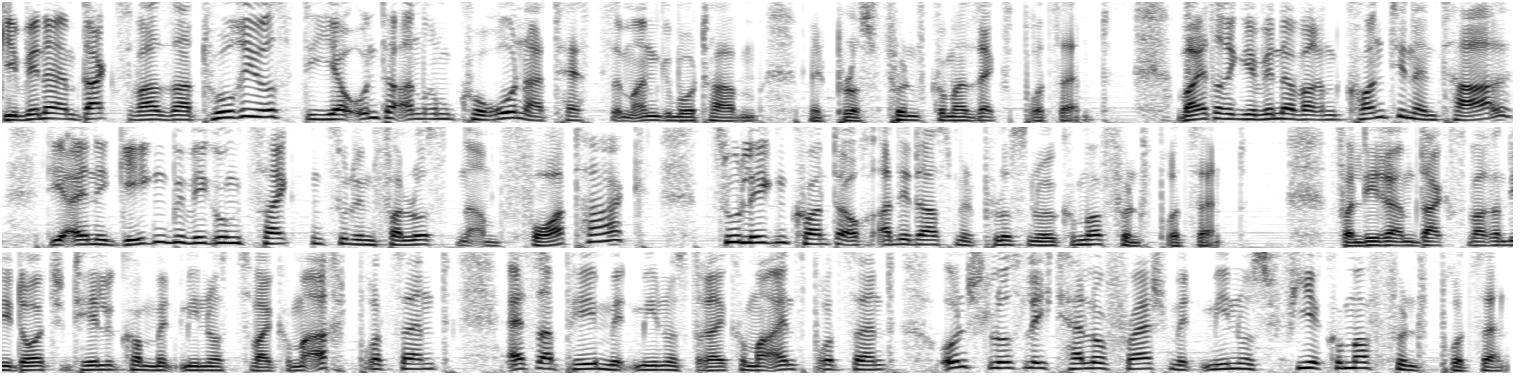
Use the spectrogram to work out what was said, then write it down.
Gewinner im DAX war Sartorius, die ja unter anderem Corona-Tests im Angebot haben, mit plus 5,6%. Weitere Gewinner waren Continental, die eine Gegenbewegung zeigten zu den Verlusten am Vortag. Zulegen konnte auch Adidas mit plus 0,5%. Verlierer im DAX waren die Deutsche Telekom mit minus 2,8%, SAP mit minus 3,1% und Schlusslicht HelloFresh mit minus 4,5%.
